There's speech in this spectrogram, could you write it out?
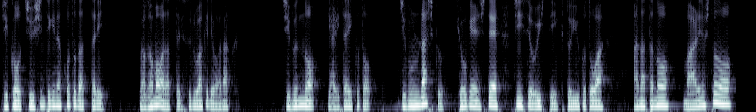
自己中心的なことだったり、わがままだったりするわけではなく、自分のやりたいこと、自分らしく表現して人生を生きていくということは、あなたの周りの人の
